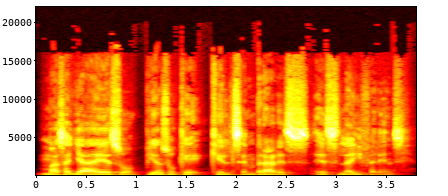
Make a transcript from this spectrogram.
Más allá de eso, pienso que, que el sembrar es, es la diferencia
